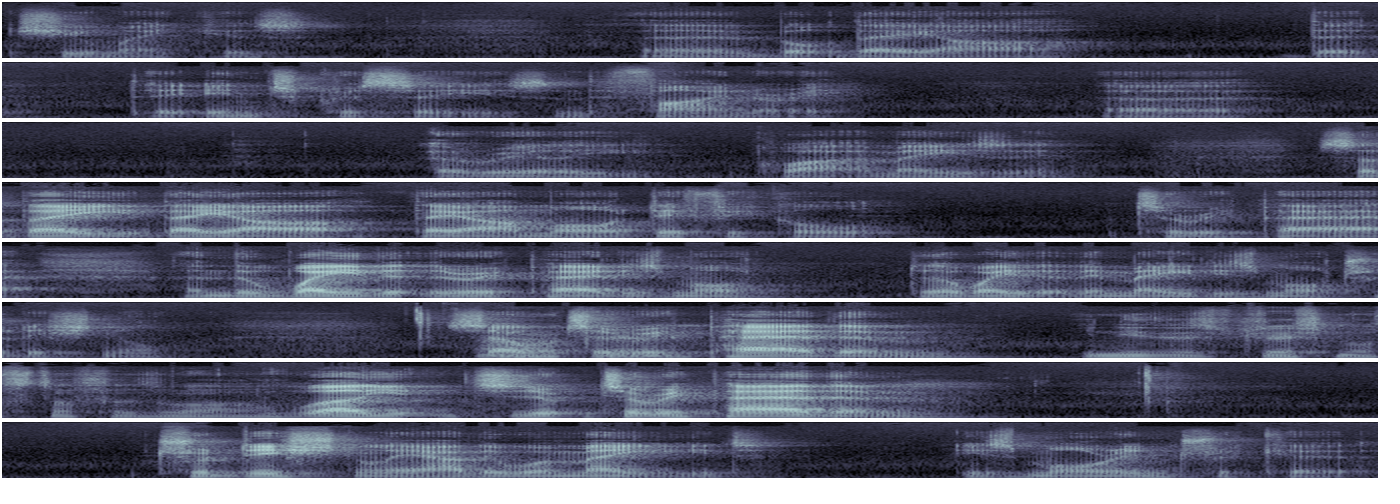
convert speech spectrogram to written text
shoemakers, uh, but they are the the intricacies and the finery uh, are really quite amazing. So they they are they are more difficult to repair, and the way that they're repaired is more the way that they're made is more traditional. So Oh, to repair them You need the traditional stuff as well. well, you, to, to repair them, traditionally how they were made is more intricate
